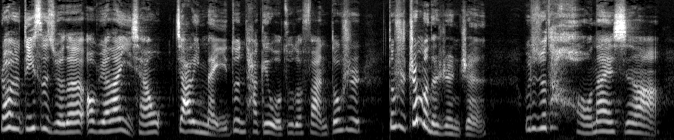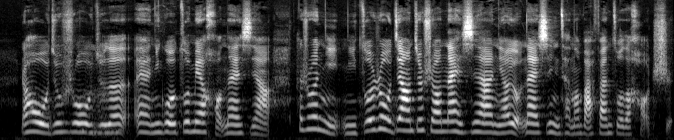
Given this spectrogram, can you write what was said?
然后就第一次觉得，哦，原来以前家里每一顿他给我做的饭都是都是这么的认真，我就觉得他好耐心啊。然后我就说，我觉得，哎呀，你给我做面好耐心啊。他说，你你做肉酱就是要耐心啊，你要有耐心，你才能把饭做得好吃。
